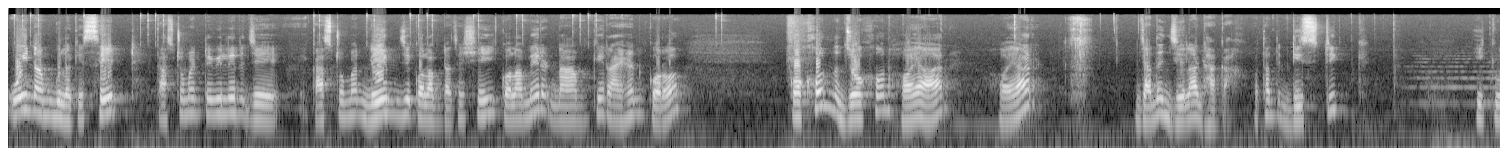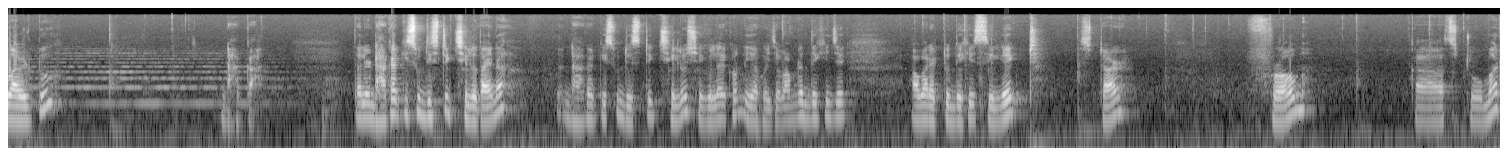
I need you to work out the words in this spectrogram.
ওই নামগুলোকে সেট কাস্টমার টেবিলের যে কাস্টমার নেম যে কলামটা আছে, সেই কলামের নামকে রায়হান করো। কখন, যখন হয়ার হয়ার যাদের জেলা ঢাকা, অর্থাৎ ডিস্ট্রিক্ট ইকুয়াল টু ঢাকা। তাহলে ঢাকা কিছু ডিস্ট্রিক্ট ছিল, তাই না? ঢাকা কিছু ডিস্ট্রিক্ট ছিল, সেগুলো এখন ইয়ে হয়ে যাবে। আমরা দেখি যে, আবার একটু দেখি select star from customer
